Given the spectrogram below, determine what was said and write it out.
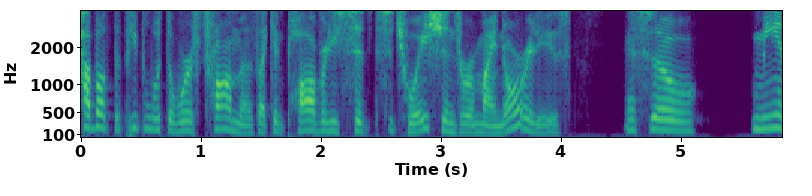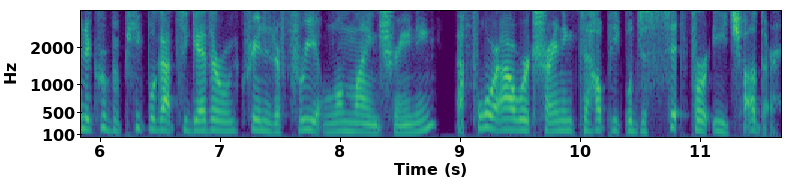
how about the people with the worst traumas like in poverty situations or minorities and so me and a group of people got together and we created a free online training, a four hour training to help people just sit for each other.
